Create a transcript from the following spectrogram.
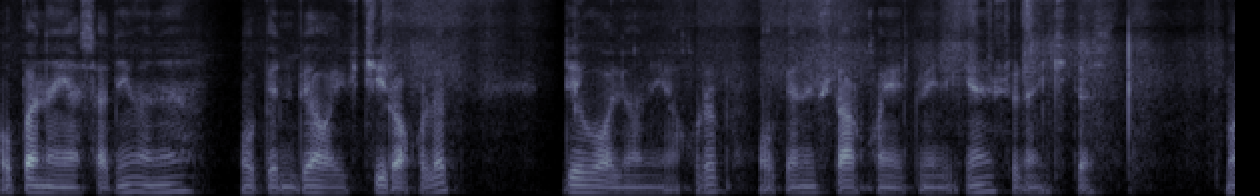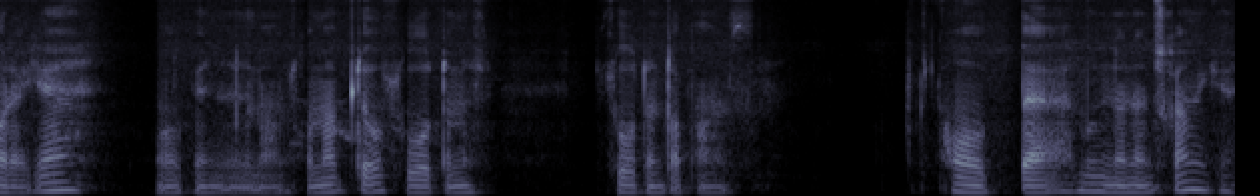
Hop, ana yasadik mana. Hop, endi bu kichikroq qilib devor yoniga qurib hop yana uchta arqon yetmaydi ekan uchtadan ikkitasi bor ekan hop endi nimamiz qolmabdi? Suv o'timiz suv o'tini topamiz. Hoppa bundan ham chiqadimikan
